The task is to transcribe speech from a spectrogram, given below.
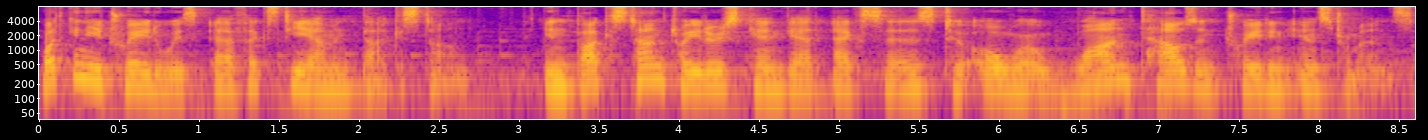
What can you trade with FXTM in Pakistan? In Pakistan, traders can get access to over 1000 trading instruments.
